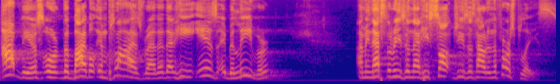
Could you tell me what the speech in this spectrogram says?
obvious, or the Bible implies rather, that he is a believer. I mean, that's the reason that he sought Jesus out in the first place.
